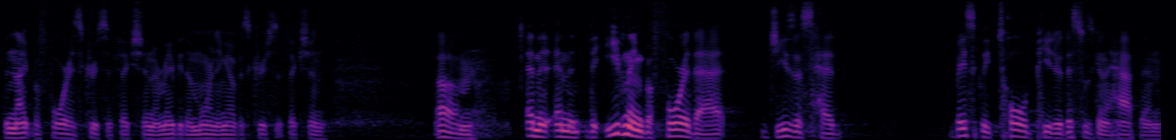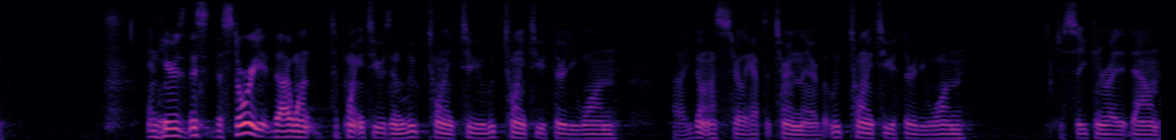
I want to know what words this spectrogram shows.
the night before his crucifixion, or maybe the morning of his crucifixion. Um, and the, and the, the evening before that, Jesus had basically told Peter this was going to happen. And here's this the story that I want to point you to is in Luke 22, Luke 22, 31. Uh, you don't necessarily have to turn there, but Luke 22, 31, just so you can write it down.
